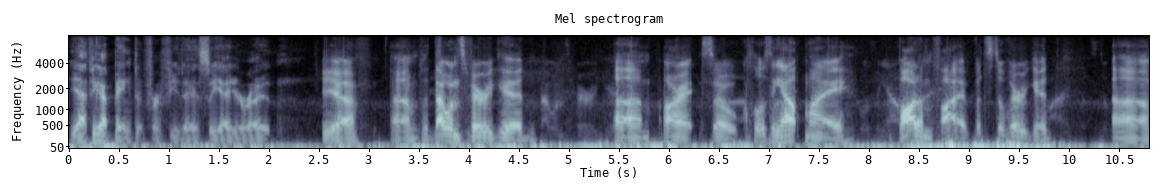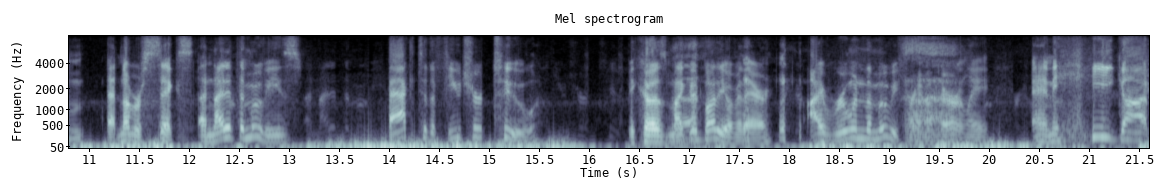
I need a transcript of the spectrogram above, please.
Yeah, I think I banked it for a few days. So yeah, you're right. Yeah. Um, but that one's very good. Um, all right. So closing out my bottom five, but still very good. Um, at number six, A Night at the Movies, Back to the Future Two, because my good buddy over there, I ruined the movie for him apparently, and he got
